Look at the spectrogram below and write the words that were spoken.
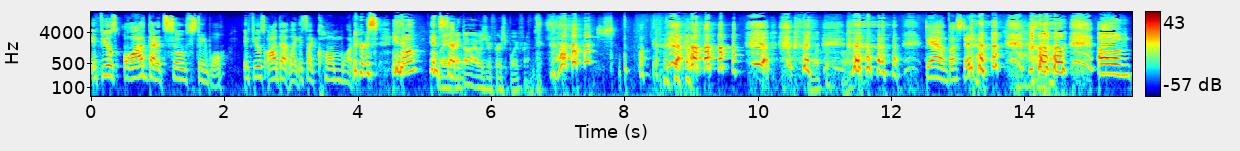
it feels odd that it's so stable. It feels odd that like it's like calm waters, you know. Instead, Wait, I thought I was your first boyfriend. Shut the fuck up. what the fuck? Damn, busted. um, um,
